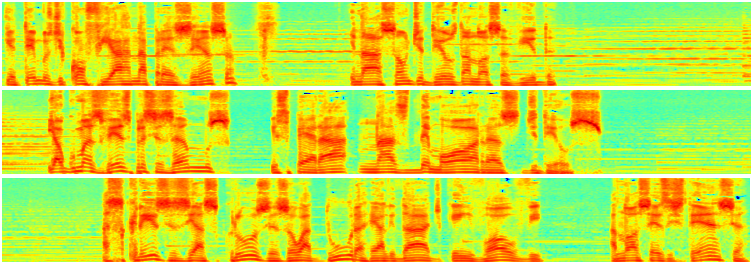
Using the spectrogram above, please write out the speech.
que temos de confiar na presença e na ação de Deus na nossa vida. E algumas vezes precisamos esperar nas demoras de Deus. As crises e as cruzes ou a dura realidade que envolve a nossa existência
